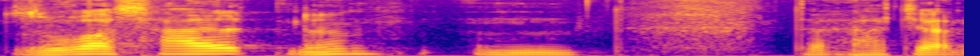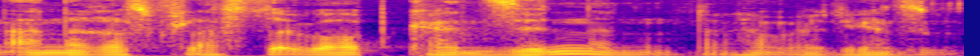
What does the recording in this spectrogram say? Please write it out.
sowas halt, ne? Hm, da hat ja ein anderes Pflaster überhaupt keinen Sinn. Dann, dann haben wir die ganzen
